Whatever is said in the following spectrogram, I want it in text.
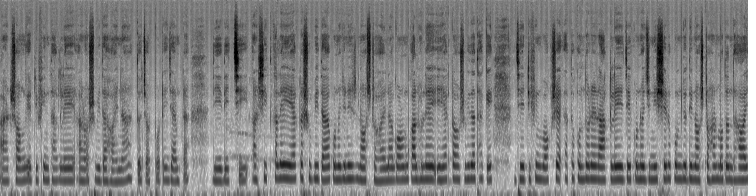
আর সঙ্গে টিফিন থাকলে আর অসুবিধা হয় না। তো চটপট এই জ্যামটা দিয়ে দিচ্ছি। আর শীতকালে এই একটা সুবিধা, কোনো জিনিস নষ্ট হয় না। গরমকাল হলে এই একটা অসুবিধা থাকে যে টিফিন বক্সে এতক্ষণ ধরে রাখলে যে কোনো জিনিস সেরকম যদি নষ্ট হওয়ার মতন হয়,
